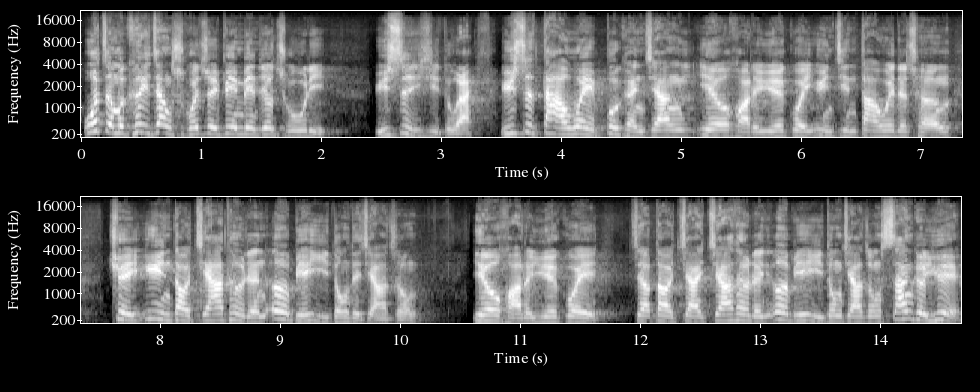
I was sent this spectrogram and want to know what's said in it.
我怎么可以这样随随便便就处理？于是，一起读来。于是大卫不肯将耶和华的约柜运进大卫的城，却运到加特人二别以东的家中。耶和华的约柜要到加加特人二别以东家中三个月，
